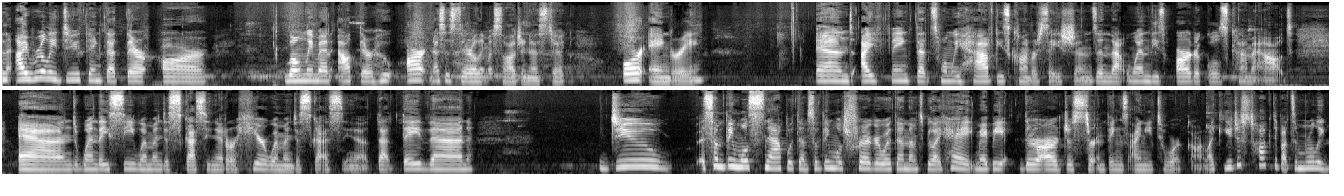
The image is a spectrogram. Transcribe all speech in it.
And I really do think that there are lonely men out there who aren't necessarily misogynistic or angry. And I think that's when we have these conversations and that when these articles come out and when they see women discussing it or hear women discussing it, that they then do something will snap with them, something will trigger within them to be like, hey, maybe there are just certain things I need to work on. Like you just talked about some really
